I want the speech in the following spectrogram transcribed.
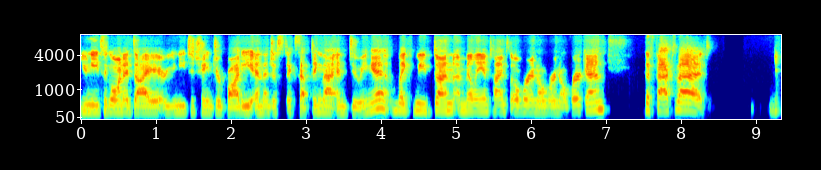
you need to go on a diet or you need to change your body and then just accepting that and doing it, like we've done a million times over and over and over again, the fact that you're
